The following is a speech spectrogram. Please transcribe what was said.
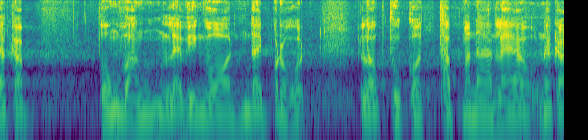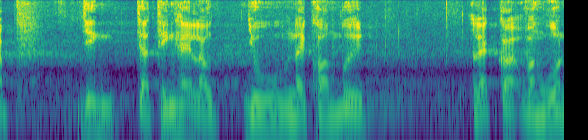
นะครับ ผมหวังและวิงวอนได้โปรด เราถูกกดทับมานานแล้วนะครับ ยิ่งจะทิ้งให้เราอยู่ในความมืด และก็วังวน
